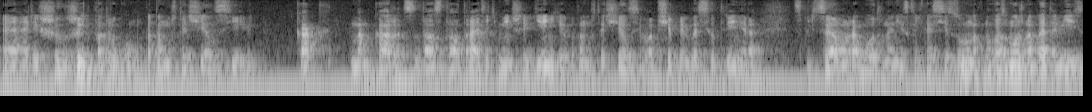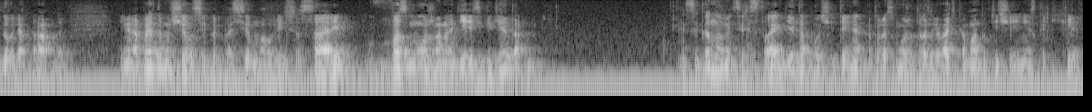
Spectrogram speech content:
э, решил жить по-другому, потому что Челси, как нам кажется, да, стал тратить меньше денег, потому что Челси вообще пригласил тренера с прицелом работы на несколько сезонов. Но, возможно, в этом есть доля правды. Именно поэтому Челси пригласил Маурисио Сари, возможно, надеясь, где-то сэкономить средства и где-то получить тренера, который сможет развивать команду в течение нескольких лет.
